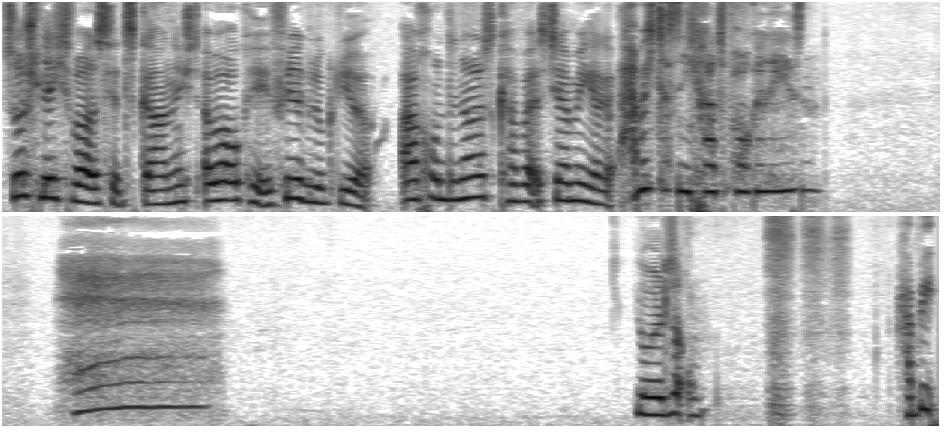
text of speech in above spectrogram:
so schlecht war es jetzt gar nicht, aber okay, viel Glück dir. Ach, und der neues Cover ist ja mega. Habe ich das nicht gerade vorgelesen? Hä? Lol, so. Hab ich.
